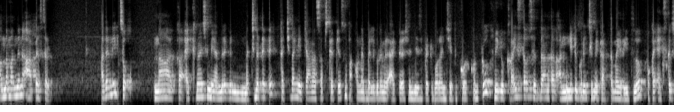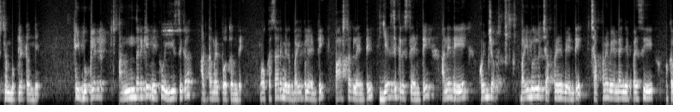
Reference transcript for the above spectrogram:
వంద మందిని ఆపేస్తాడు. అదండి. సో నా యొక్క ఎక్స్ప్లెనేషన్ మీ అందరికి నచ్చినట్టయితే ఖచ్చితంగా ఈ ఛానల్ సబ్స్క్రైబ్ చేసి పక్కన బెల్ కూడా మీరు యాక్టివేషన్ చేసి పెట్టుకోవాలని చెప్పి కోరుకుంటూ మీకు క్రైస్తవ సిద్ధాంతాలు అన్నిటి గురించి మీకు అర్థమయ్యే రీతిలో ఒక ఎక్స్క్రిప్షన్ బుక్లెట్ ఉంది. ఈ బుక్లెట్ అందరికీ మీకు ఈజీగా అర్థమైపోతుంది. ఒకసారి మీరు బైబిల్ ఏంటి పాస్టర్లు ఏంటి ఏసుక్రీస్తు ఏంటి అనేది కొంచెం బైబిల్లో చెప్పనివి ఏంటి చెప్పనివి ఏంటి అని చెప్పేసి ఒక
